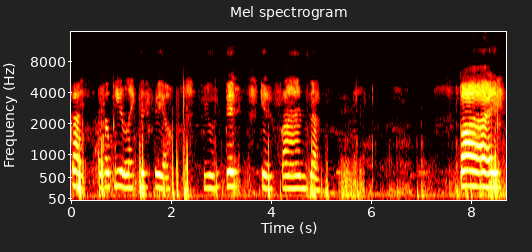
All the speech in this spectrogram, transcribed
guys. I hope you liked this video. If you did, give a thumbs up. Bye.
